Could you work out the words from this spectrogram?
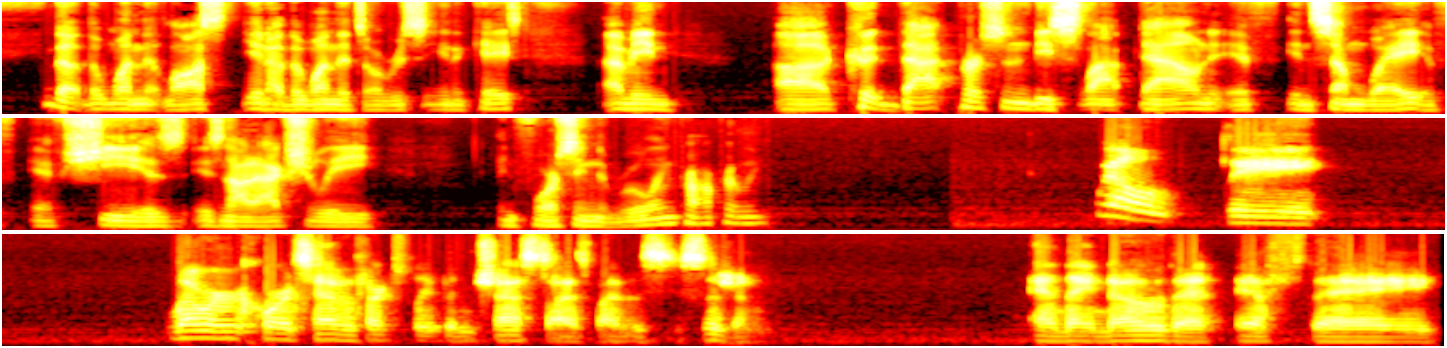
the the one that lost, you know, the one that's overseeing the case. I mean, uh, could that person be slapped down if, in some way, if if she is is not actually enforcing the ruling properly? Well, the lower courts have effectively been chastised by this decision. And they know that if they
